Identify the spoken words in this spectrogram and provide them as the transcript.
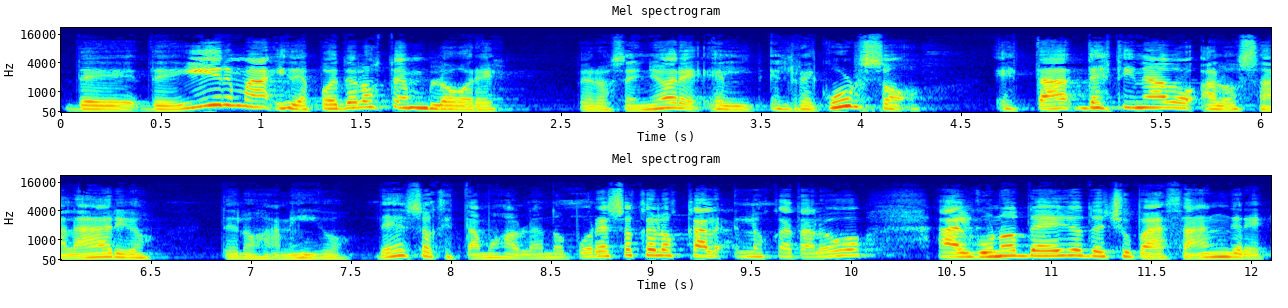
de, Irma y después de los temblores. Pero señores, el, recurso está destinado a los salarios de los amigos, de eso que estamos hablando. Por eso es que los, los algunos de ellos de chupasangre.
